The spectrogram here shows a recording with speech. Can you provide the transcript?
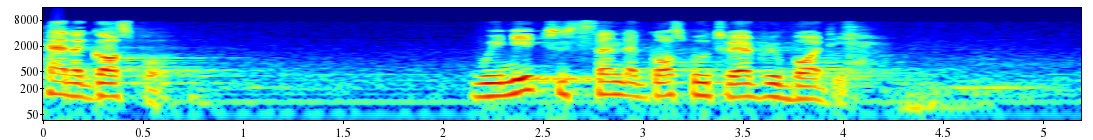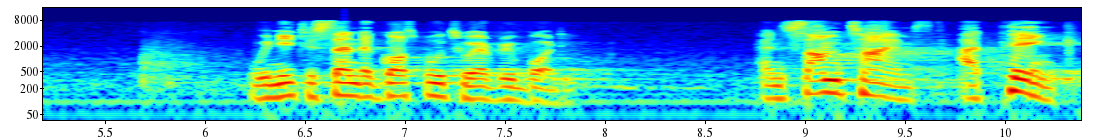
heard the gospel. We need to send the gospel to everybody. We need to send the gospel to everybody. And sometimes I think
